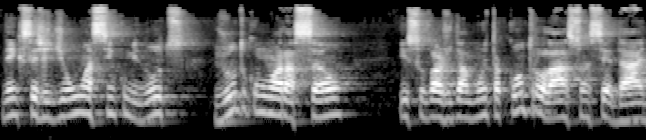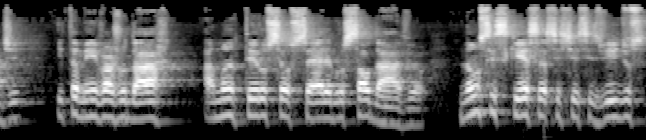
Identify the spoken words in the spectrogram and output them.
nem que seja de 1 a 5 minutos, junto com uma oração. Isso vai ajudar muito a controlar a sua ansiedade e também vai ajudar a manter o seu cérebro saudável. Não se esqueça de assistir esses vídeos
